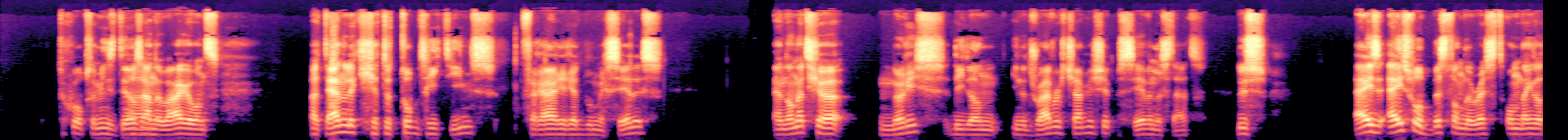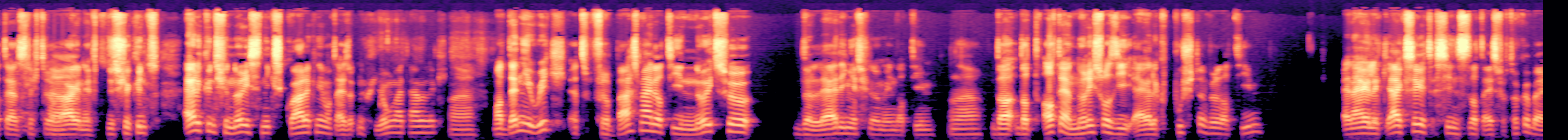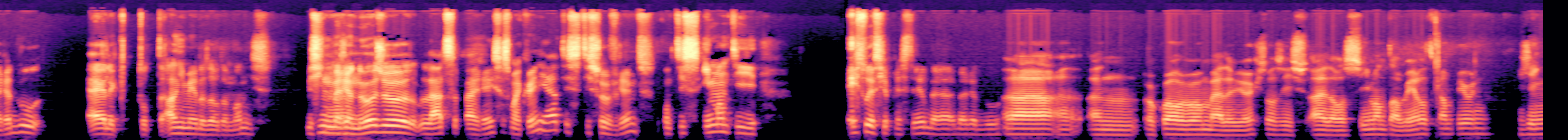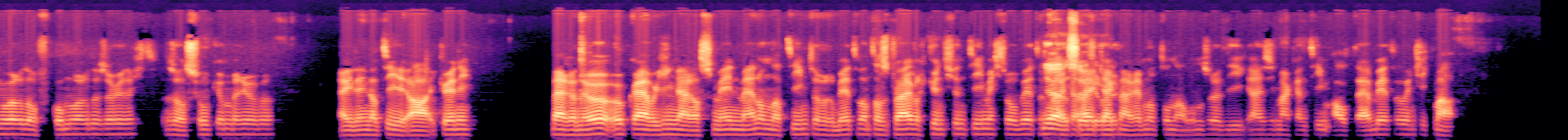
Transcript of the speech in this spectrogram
toch wel op zijn minst deels Ja. aan de wagen, want uiteindelijk, je hebt de top drie teams, Ferrari, Red Bull, Mercedes. En dan heb je Norris, die dan in de Drivers' Championship zevende staat. Dus hij is, hij is wel best van de rest, ondanks dat hij een slechtere Ja. wagen heeft. Dus je kunt, eigenlijk kun je Norris niks kwalijk nemen, want hij is ook nog jong uiteindelijk. Maar Danny Rick, het verbaast mij dat hij nooit zo de leiding heeft genomen in dat team. nee. Dat, dat altijd Norris was die eigenlijk pushte voor dat team. En eigenlijk, ja, ik zeg het, sinds dat hij is vertrokken bij Red Bull, eigenlijk totaal niet meer dezelfde man is. Misschien Ja. met Renault zo de laatste paar races, maar ik weet niet, ja, het, is, het is zo vreemd. Want het is iemand die echt wel heeft gepresteerd bij, bij Red Bull. Ja, en, ook wel gewoon bij de jeugd was hij, dat was iemand dat wereldkampioen ging worden of kon worden, zo gezegd. Zoals Hulkenberg of zo. En ik denk dat hij, ja, ik weet niet. Bij Renault ook, ja, we gingen daar als main man om dat team te verbeteren. Want als driver kun je een team echt wel beter Ja, maken. kijkt waar. naar Hamilton, Alonso, die guys die maken een team altijd beter, denk ik. Maar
